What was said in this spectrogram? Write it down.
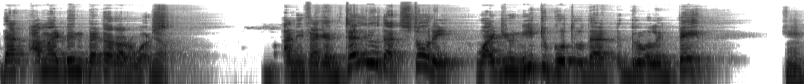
That am I doing better or worse? Yeah. And if I can tell you that story, why do you need to go through that grueling pain? Hmm.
